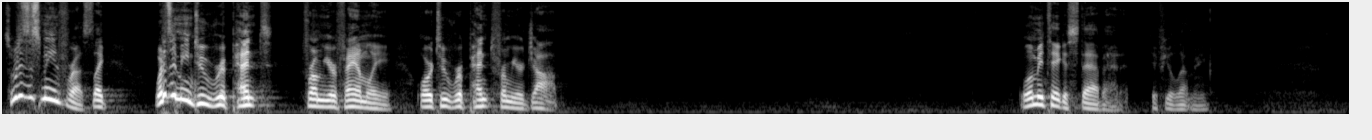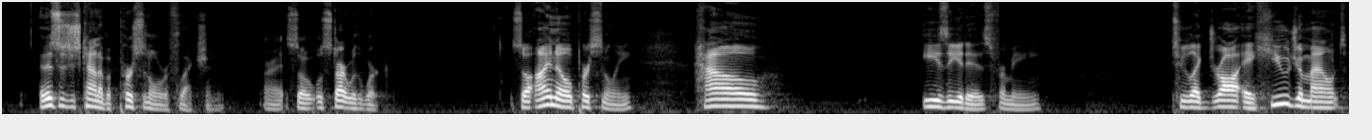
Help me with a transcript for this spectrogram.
So, what does this mean for us? Like, what does it mean to repent from your family or to repent from your job? Well, let me take a stab at it, if you'll let me. And this is just kind of a personal reflection. All right, so we'll start with work. So I know personally how easy it is for me to like draw a huge amount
